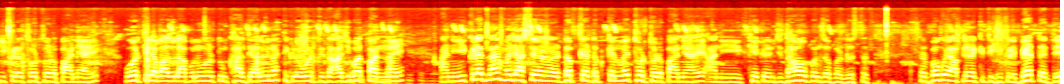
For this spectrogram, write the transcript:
इकडं थोडं थोडं पाणी आहे. वरतील्या बाजूला आपण वरतून खालती आलो आहे ना तिकडे वरतीचं अजिबात पाणी नाही. आणि इकडेच ना म्हणजे असे डबक्या डबक्यांमध्ये थोडं थोडं पाणी आहे आणि खेकड्यांची धाव पण जबरदस्त तर बघूया आपल्याला किती खेकडे भेटतात ते.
